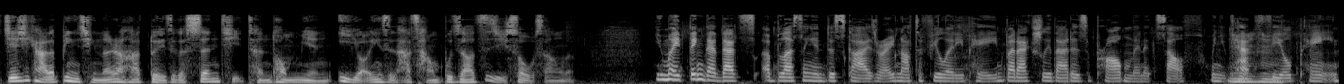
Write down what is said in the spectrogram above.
杰西卡的病情呢，让她对这个身体疼痛免疫哦，因此她常不知道自己受伤了。You might think that that's a blessing in disguise, right? Not to feel any pain, but actually that is a problem in itself when you can't mm -hmm. feel pain.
